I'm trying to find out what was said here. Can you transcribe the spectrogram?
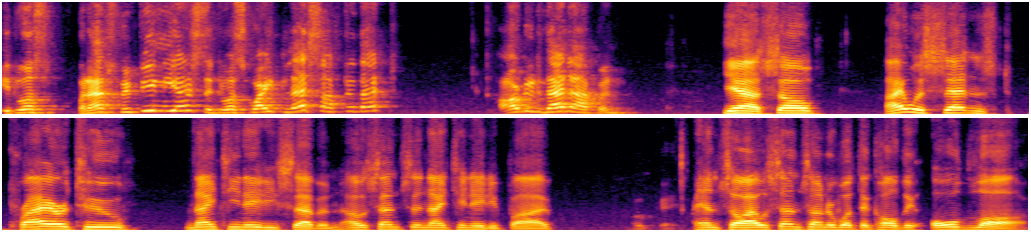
it was perhaps 15 years. It was quite less after that. How did that happen? Yeah, so I was sentenced prior to 1987. I was sentenced in 1985. Okay. And so I was sentenced under what they call the old law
